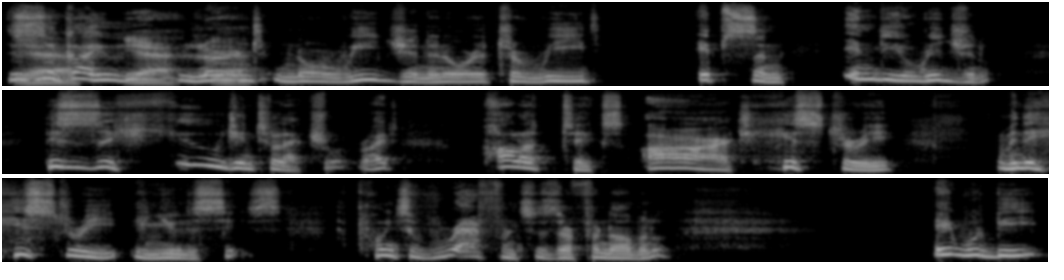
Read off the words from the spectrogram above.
This is a guy who yeah, learned Norwegian in order to read Ibsen in the original. This is a huge intellectual, right? Politics, art, history. I mean, the history in Ulysses, the points of references are phenomenal. It would be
